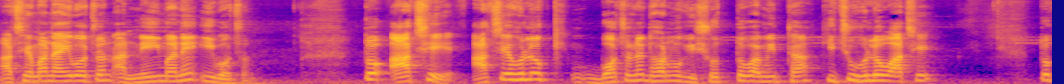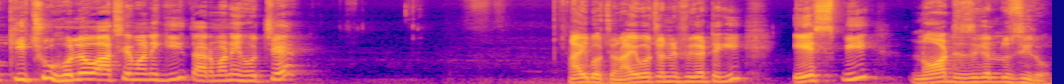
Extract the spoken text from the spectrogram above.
আছে মানে আই বচন আর নেই মানে ই বচন। তো আছে আছে হলেও বচনের ধর্ম কি? সত্য বা মিথ্যা? কিছু হলেও আছে। তো কিছু হলেও আছে মানে কি? তার মানে হচ্ছে আই বচন। আই বচনের ফিগারটা কি? SP not is equal to zero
